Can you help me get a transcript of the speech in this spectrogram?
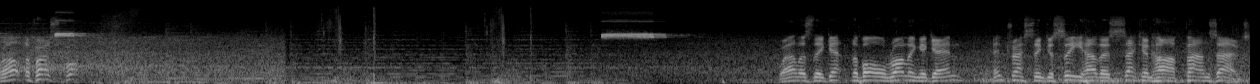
Well, the first Well, as they get the ball rolling again, interesting to see how the second half pans out.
